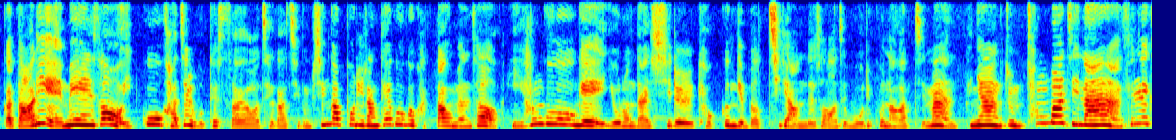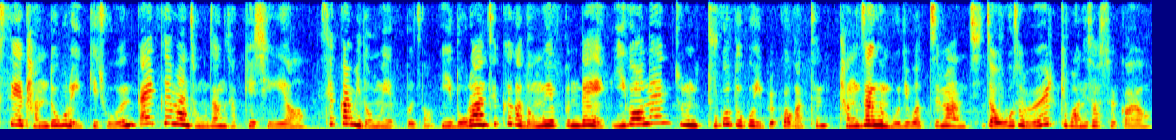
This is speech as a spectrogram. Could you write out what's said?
그러니까 날이 애매해서 입고 가질 못했어요. 제가 지금 싱가포르랑 태국을 갔다 오면서 이 한국의 이런 날씨를 겪은 게 며칠이 안 돼서 아직 못 입고 나갔지만 그냥 좀 청바지나 슬랙스에 단독으로 입기 좋은 깔끔한 정장 자켓이에요. 색감이 너무 예쁘죠? 이 노란 체크가 너무 예쁜데 이거는 좀 두고두고 입을 것 같은? 당장은 못 입었지만 진짜 옷을 왜 이렇게 많이 샀을까요?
